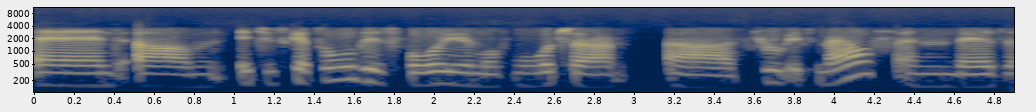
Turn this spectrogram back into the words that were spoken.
and um, it just gets all this volume of water uh, through its mouth. And there's a,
